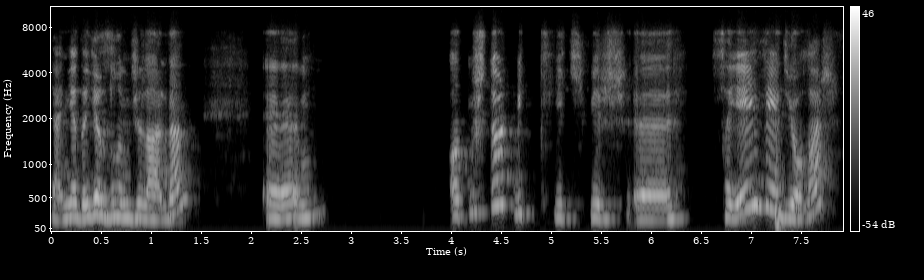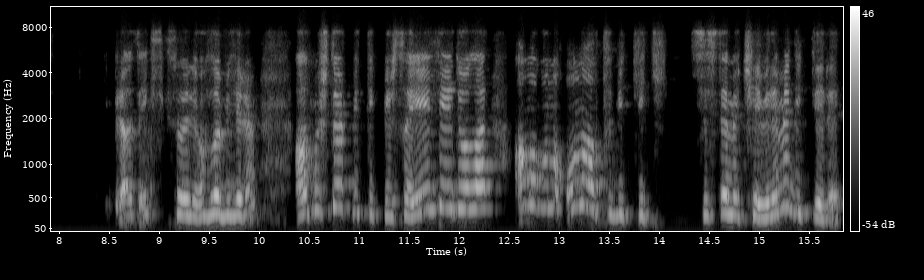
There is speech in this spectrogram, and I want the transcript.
Yani ya da yazılımcılardan. Ee, 64 bitlik bir e, sayı elde ediyorlar. Biraz eksik söylüyor olabilirim. 64 bitlik bir sayı elde ediyorlar ama bunu 16 bitlik sisteme çeviremedikleri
